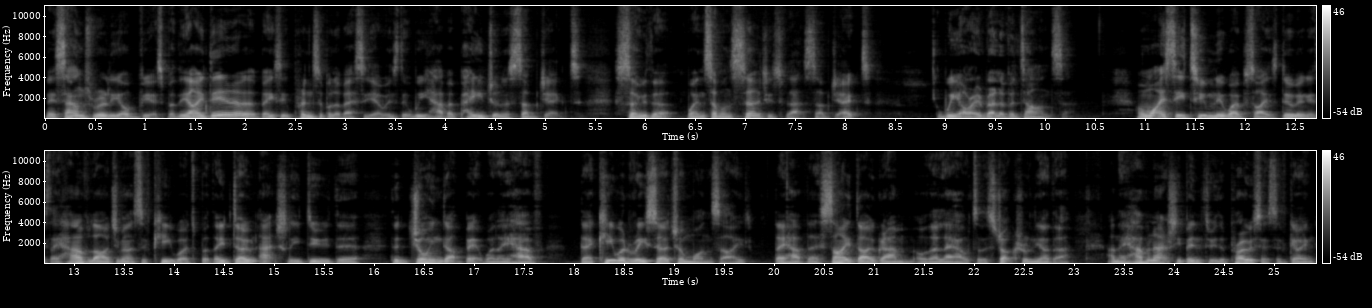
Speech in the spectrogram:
And it sounds really obvious, but the idea, the basic principle of SEO is that we have a page on a subject so that when someone searches for that subject, we are a relevant answer. And what I see too many websites doing is they have large amounts of keywords, but they don't actually do the, the joined up bit where they have their keyword research on one side, they have their site diagram or their layout or the structure on the other, and they haven't actually been through the process of going,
